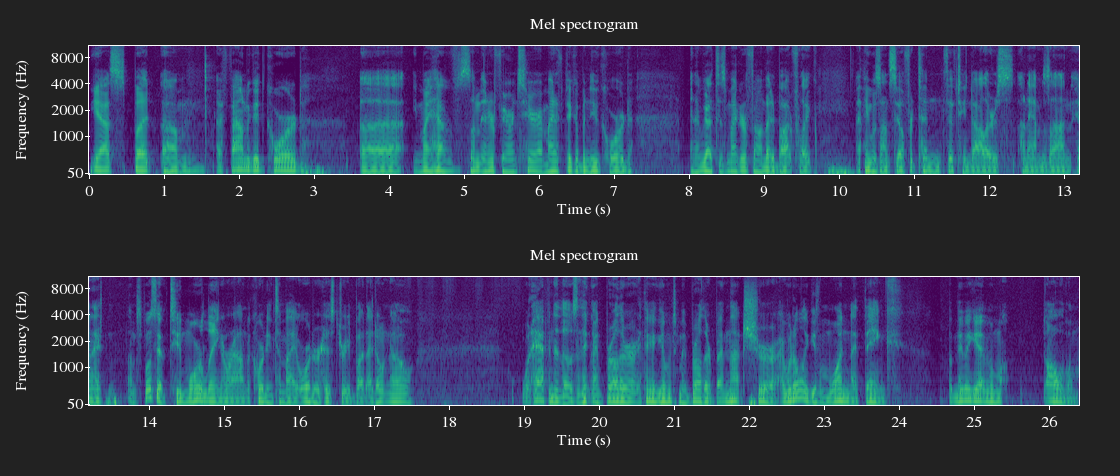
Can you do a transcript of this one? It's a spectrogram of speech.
yes but um, i found a good cord uh, you might have some interference here. I might have to pick up a new cord. And I've got this microphone that I bought for like, I think it was on sale for $10, $15 on Amazon. And I, I'm supposed to have two more laying around according to my order history, but I don't know what happened to those. I think my brother, I think I gave them to my brother, but I'm not sure. I would only give him one, I think. But maybe I gave him all of them.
